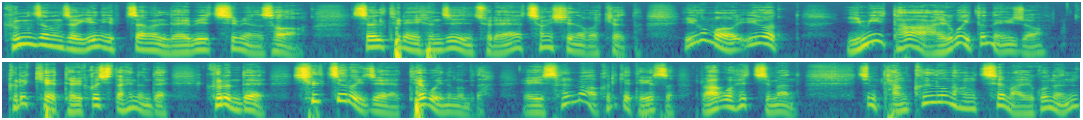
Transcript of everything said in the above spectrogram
긍정적인 입장을 내비치면서 셀트린의 현지 진출에 청신호가 켰다. 이거 뭐, 이거 이미 다 알고 있던 내용이죠. 그렇게 될 것이다 했는데 그런데 실제로 이제 되고 있는 겁니다. 에이 설마 그렇게 되겠어 라고 했지만 지금 단클론 항체 말고는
